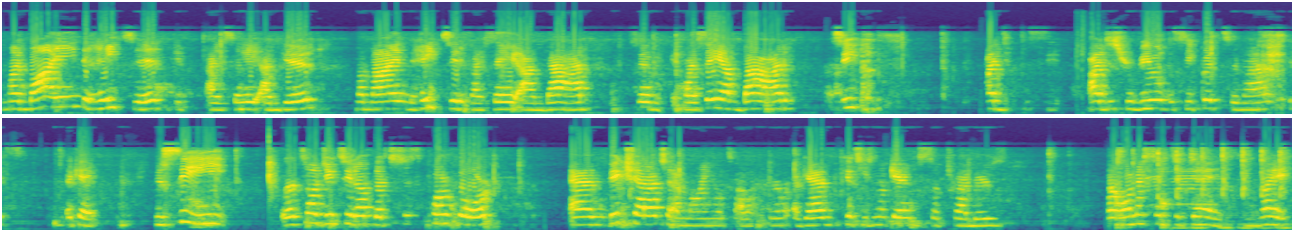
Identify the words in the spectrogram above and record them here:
my mind hates it if I say I'm good. My mind hates it if I say I'm bad. So if I say I'm bad, see, I I just revealed the secrets and I. Okay, you see, let's not jinx it up. Let's just parkour. And big shout out to Emmanuel Teleporter again because he's not getting subscribers. I want to say today, right?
